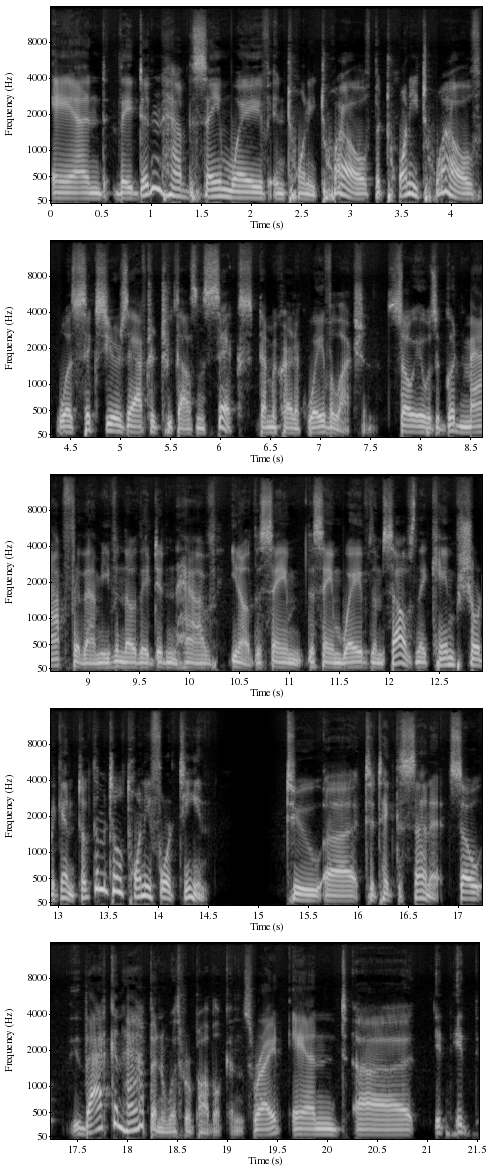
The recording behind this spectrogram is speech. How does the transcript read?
and they didn't have the same wave in 2012 but 2012 was 6 years after 2006 democratic wave election so it was a good map for them even though they didn't have you know the same the same wave themselves and they came short again it took them until 2014 to uh, to take the Senate. So that can happen with Republicans, right? And uh, it it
